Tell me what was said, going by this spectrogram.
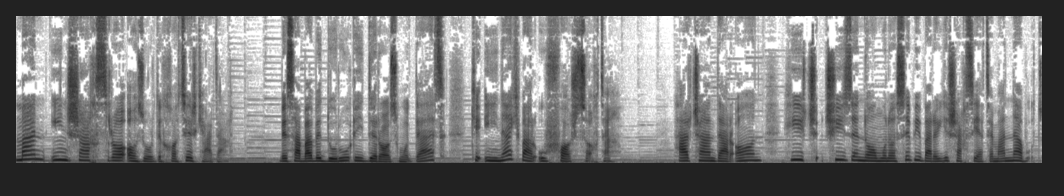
من این شخص را آزرده خاطر کردم. به سبب دروغی دراز مدت که اینک بر او فاش ساختم. هرچند در آن هیچ چیز نامناسبی برای شخصیت من نبود.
